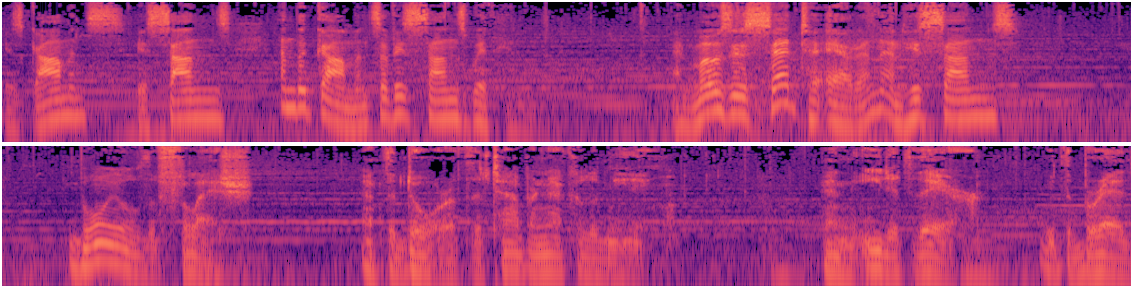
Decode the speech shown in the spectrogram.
his garments, his sons, and the garments of his sons with him. And Moses said to Aaron and his sons, Boil the flesh at the door of the tabernacle of meeting, and eat it there with the bread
